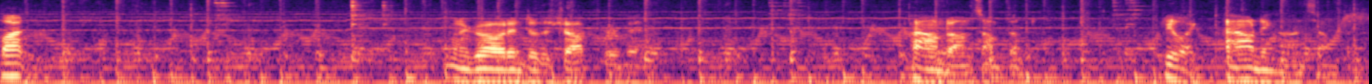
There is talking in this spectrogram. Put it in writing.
But I'm gonna go out into the shop for a bit. Pound on something. feel like pounding on something.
